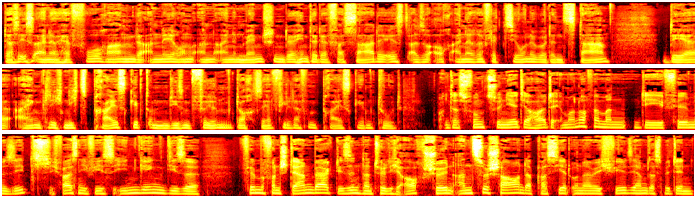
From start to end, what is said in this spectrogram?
das ist eine hervorragende Annäherung an einen Menschen, der hinter der Fassade ist, also auch eine Reflexion über den Star, der eigentlich nichts preisgibt und in diesem Film doch sehr viel davon preisgeben tut. Und das funktioniert ja heute immer noch, wenn man die Filme sieht. Ich weiß nicht, wie es Ihnen ging. Diese Filme von Sternberg, die sind natürlich auch schön anzuschauen. Da passiert unheimlich viel. Sie haben das mit den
